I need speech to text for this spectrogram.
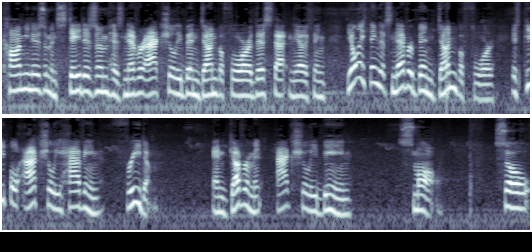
communism and statism has never actually been done before, this, that, and the other thing. The only thing that's never been done before is people actually having freedom and government actually being small. So,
